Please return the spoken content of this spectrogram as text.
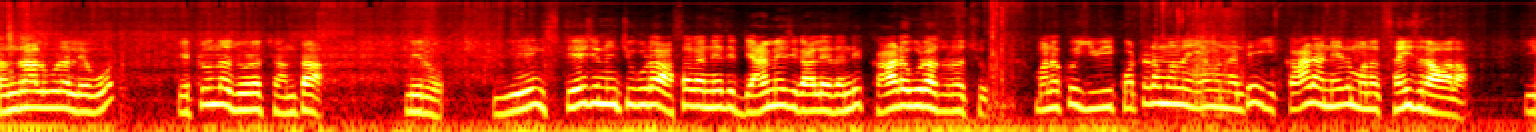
రంధ్రాలు కూడా లేవు. ఎట్లుందో చూడొచ్చు అంతా. మీరు ఏ స్టేజ్ నుంచి కూడా అసలు అనేది డ్యామేజ్ కాలేదండి. కాడ కూడా చూడొచ్చు. మనకు ఇవి కొట్టడం వల్ల ఏముందంటే ఈ కాడ అనేది మనకు సైజు రావాలా. ఈ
